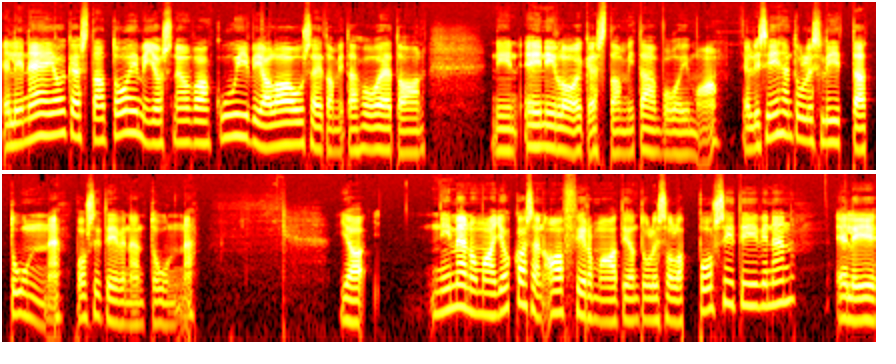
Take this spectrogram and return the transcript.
Eli ne ei oikeastaan toimi, jos ne on vain kuivia lauseita, mitä hoetaan, niin ei niillä ole oikeastaan mitään voimaa. Eli siihen tulisi liittää tunne, positiivinen tunne. Ja nimenomaan jokaisen affirmaation tulisi olla positiivinen, eli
